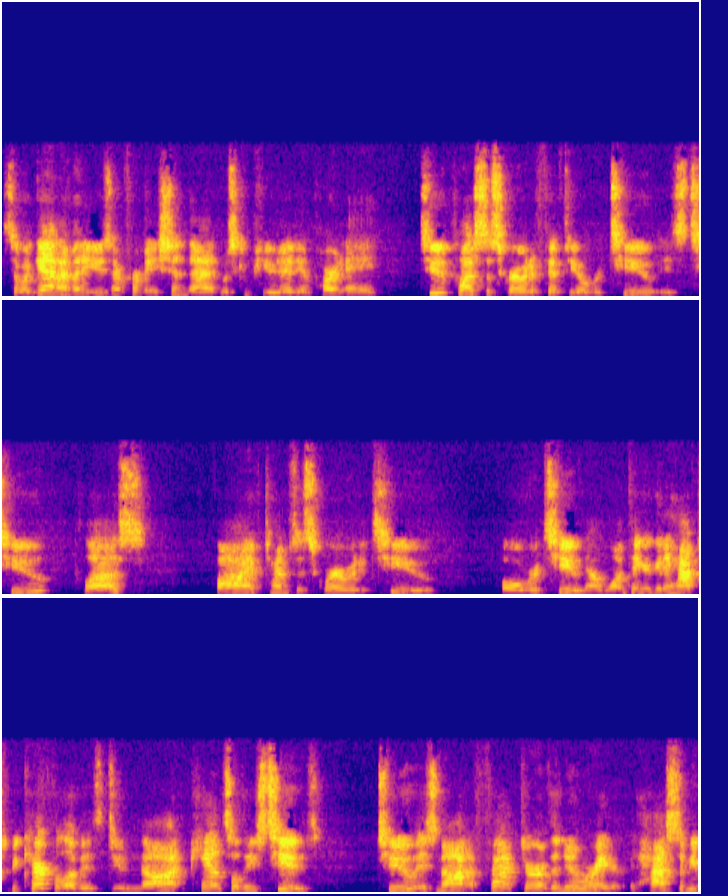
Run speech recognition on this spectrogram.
So again, I'm going to use information that was computed in part A. 2 plus the square root of 50 over 2 is 2 plus 5 times the square root of 2 over 2. Now, one thing you're going to have to be careful of is do not cancel these 2's. 2 is not a factor of the numerator. It has to be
